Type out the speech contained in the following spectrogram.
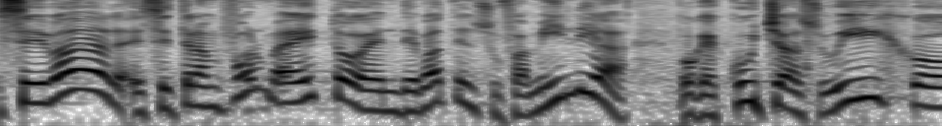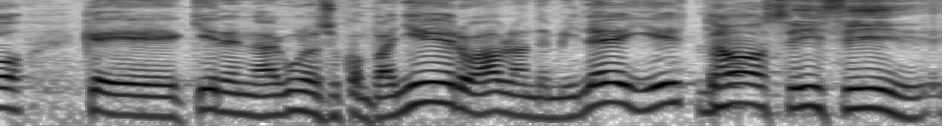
¿se, va, ¿Se transforma esto en debate en su familia? Porque escucha a su hijo, que quieren algunos de sus compañeros, hablan de mi ley y esto. No, sí, sí,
